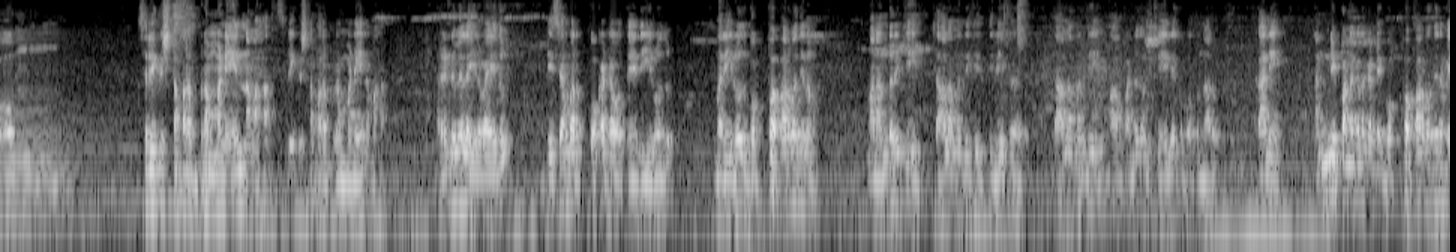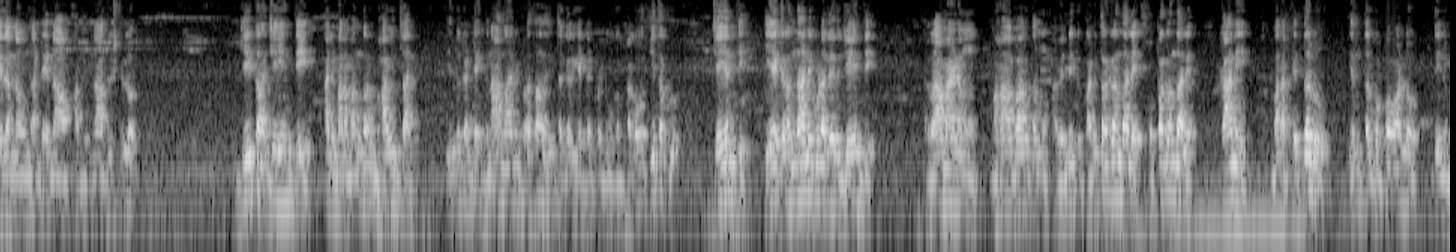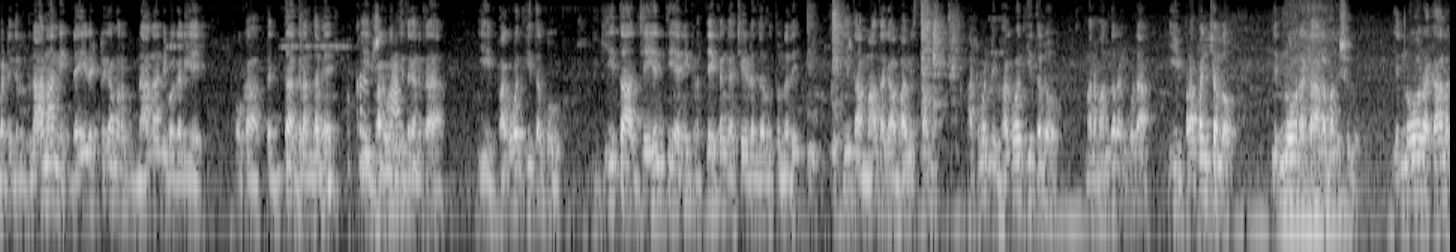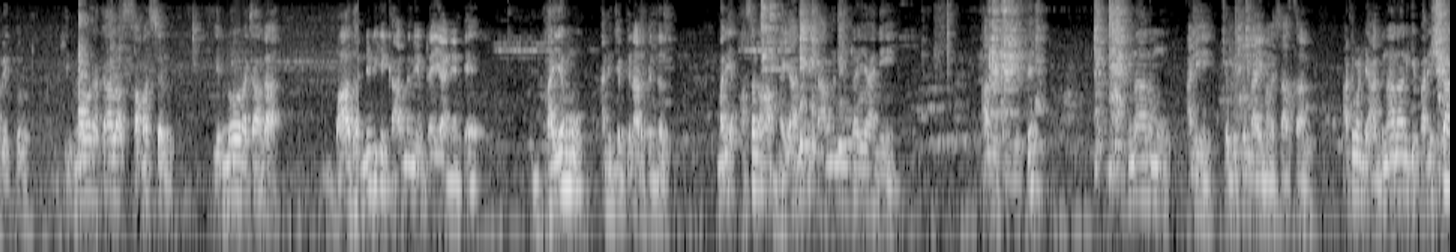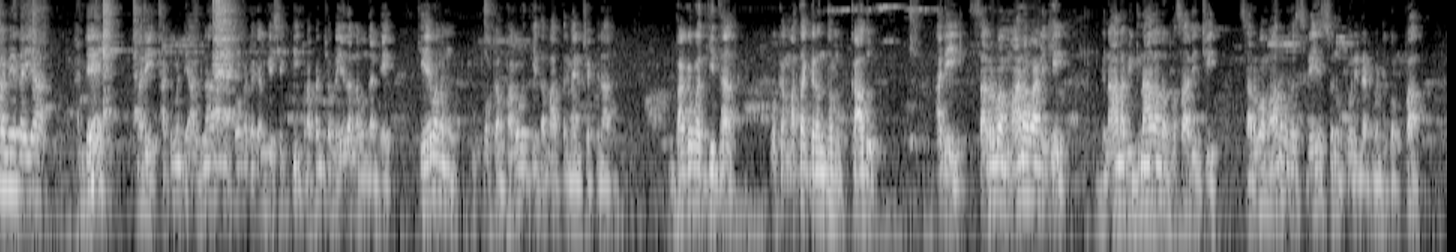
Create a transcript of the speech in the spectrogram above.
ఓం. శ్రీకృష్ణ పరబ్రహ్మణే నమ. శ్రీకృష్ణ పరబ్రహ్మణే నమ. రెండు వేల ఇరవై ఐదు డిసెంబర్ ఒకటవ తేదీ ఈరోజు. మరి ఈరోజు గొప్ప పర్వదినం. మనందరికీ చాలామందికి తెలియక చాలామంది ఆ పండుగలు చేయలేకపోతున్నారు. కానీ అన్ని పండుగల కంటే గొప్ప పర్వదినం ఏదన్నా ఉందంటే నా నా దృష్టిలో గీతా జయంతి అని మనమందరం భావించాలి. ఎందుకంటే జ్ఞానాన్ని ప్రసాదించగలిగేటటువంటి ఒక భగవద్గీతకు జయంతి. ఏ గ్రంథానికి కూడా లేదు జయంతి. రామాయణము మహాభారతము అవన్నీ పవిత్ర గ్రంథాలే గొప్ప గ్రంథాలే. కానీ మన పెద్దలు ఎంత గొప్పవాళ్ళో దీన్ని బట్టి జ్ఞానాన్ని డైరెక్ట్గా మనకు జ్ఞానాన్ని ఇవ్వగలిగే ఒక పెద్ద గ్రంథమే ఈ భగవద్గీత. కనుక ఈ భగవద్గీతకు గీతా జయంతి అని ప్రత్యేకంగా చేయడం జరుగుతున్నది. గీతా మాతగా భావిస్తాము. అటువంటి భగవద్గీతలో మనమందరం కూడా ఈ ప్రపంచంలో ఎన్నో రకాల మనుషులు ఎన్నో రకాల వ్యక్తులు ఎన్నో రకాల సమస్యలు ఎన్నో రకాల బాధ అన్నిటికీ కారణం ఏమిటయ్యా అని అంటే భయము అని చెప్పినారు పెద్దలు. మరి అసలు ఆ భయానికి కారణం ఏమిటయ్యా అని ఆలోచన చేస్తే అజ్ఞానము అని చెబుతున్నాయి మన శాస్త్రాలు. అటువంటి అజ్ఞానానికి పరిష్కారం ఏదయ్యా అంటే మరి అటువంటి అజ్ఞానాన్ని పోగొట్టగలిగే శక్తి ప్రపంచంలో ఏదన్నా ఉందంటే కేవలము ఒక భగవద్గీత మాత్రమే అని చెప్పినారు. భగవద్గీత ఒక మత గ్రంథము కాదు. అది సర్వ మానవాళికి జ్ఞాన విజ్ఞానాలను ప్రసాదించి సర్వమానవుల శ్రేయస్సును కోరినటువంటి గొప్ప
